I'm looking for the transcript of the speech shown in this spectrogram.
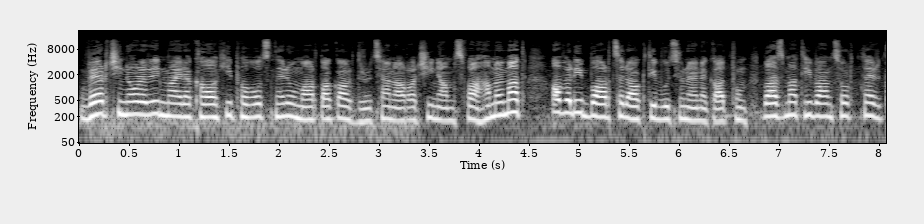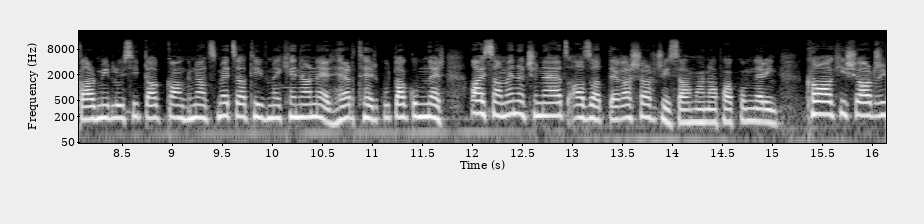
Վերջին օրերին մայրաքաղաքի փողոցներում արտակարգ դրության առաջին ամսվա համեմատ ավելի բարձր ակտիվություն է նկատվում։ Բազմաթիվ անցորդներ, կարմիր լույսի տակ կանգնած մեծաթիվ մեքենաներ, հերթեր, կൂട്ടակումներ, այս ամենը չնայած ազատ տեղաշարժի սահմանափակումներին։ Քաղաքի շարժի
